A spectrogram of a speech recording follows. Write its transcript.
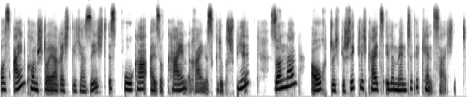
Aus einkommensteuerrechtlicher Sicht ist Poker also kein reines Glücksspiel, sondern auch durch Geschicklichkeitselemente gekennzeichnet.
